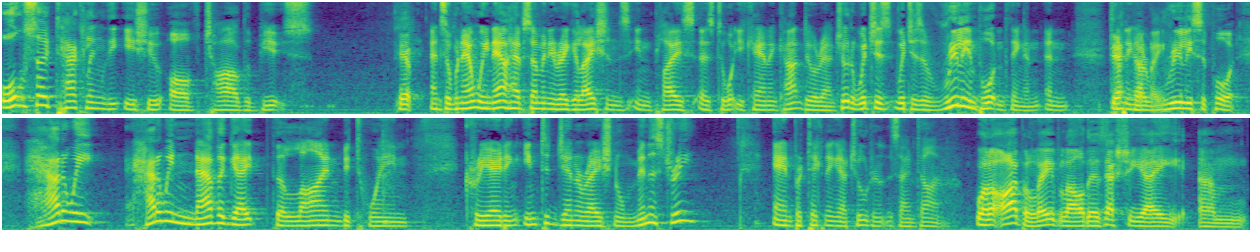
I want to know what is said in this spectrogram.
also tackling the issue of child abuse, Yep. and so now we now have so many regulations in place as to what you can and can't do around children, which is which is a really important thing and, and something I really support. How do we how do we navigate the line between creating intergenerational ministry and protecting our children at the same time? Well, I believe, Lyle, there's actually a um,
